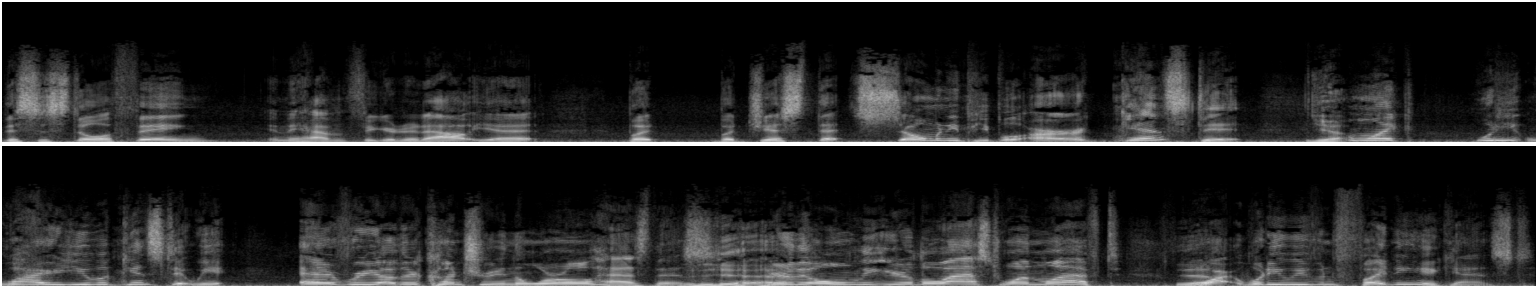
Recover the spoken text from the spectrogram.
this is still a thing and they haven't figured it out yet, but but just that so many people are against it. Yeah. I'm like, what do you, why are you against it? We every other country in the world has this. Yeah. You're the only you're the last one left. Yeah. Why, what are you even fighting against?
